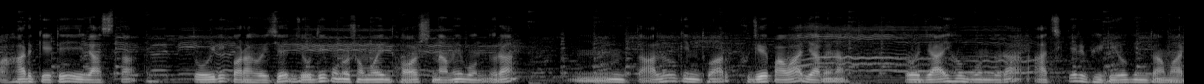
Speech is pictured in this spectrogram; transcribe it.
পাহাড় কেটে এই রাস্তা তৈরি করা হয়েছে। যদি কোনো সময় ধস নামে বন্ধুরা তাহলেও কিন্তু আর খুঁজে পাওয়া যাবে না। তো যাই হোক বন্ধুরা, আজকের ভিডিও কিন্তু আমার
